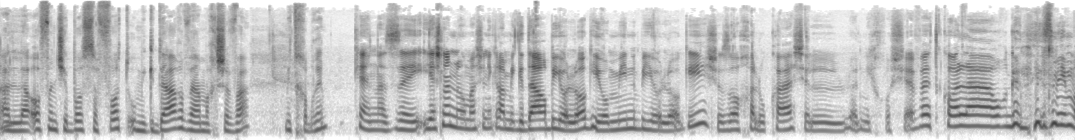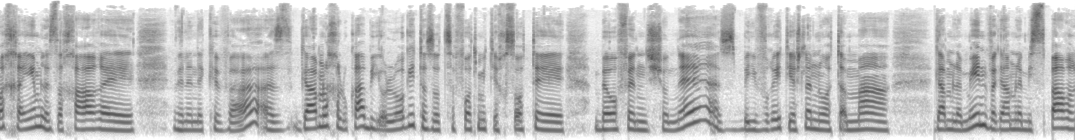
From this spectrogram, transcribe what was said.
על האופן שבו שפות ומגדר והמחשבה מתחברים. כן, אז אה, יש לנו מה שנקרא מגדר ביולוגי או מין ביולוגי, שזו חלוקה של, אני חושבת, כל האורגניזמים החיים לזכר אה, ולנקבה. אז גם לחלוקה הביולוגית הזאת שפות מתייחסות אה, באופן שונה, אז בעברית יש לנו התאמה גם למין וגם למספר,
